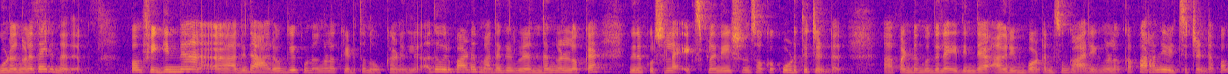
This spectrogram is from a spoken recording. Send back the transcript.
ഗുണങ്ങൾ തരുന്നത്. അപ്പം ഫിഗിന് അതിന്റെ ആരോഗ്യ ഗുണങ്ങളൊക്കെ എടുത്ത് നോക്കുകയാണെങ്കിൽ അത് ഒരുപാട് മതഗ്രന്ഥങ്ങളിലൊക്കെ ഇതിനെക്കുറിച്ചുള്ള എക്സ്പ്ലനേഷൻസ് ഒക്കെ കൊടുത്തിട്ടുണ്ട്. പണ്ട് മുതലേ ഇതിന്റെ ആ ഒരു ഇമ്പോർട്ടൻസും കാര്യങ്ങളൊക്കെ പറഞ്ഞു വെച്ചിട്ടുണ്ട്. അപ്പം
